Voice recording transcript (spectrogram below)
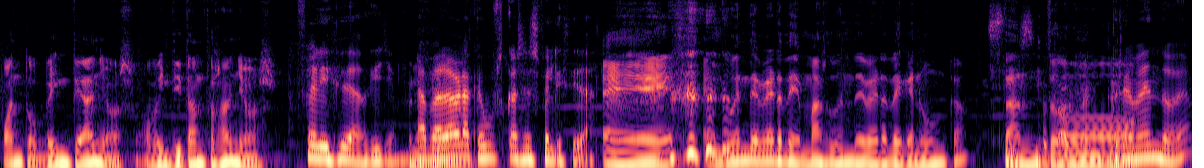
¿cuánto? ¿20 años o veintitantos años? Felicidad, Guillem. La palabra que buscas es felicidad. Eh, el duende verde, más duende verde que nunca. Tanto... Tremendo, ¿eh?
